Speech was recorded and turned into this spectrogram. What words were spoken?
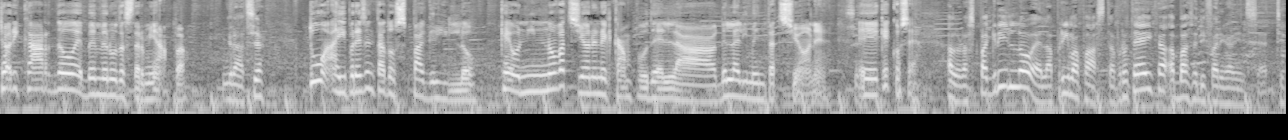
Ciao Riccardo e benvenuto a Star Me Up. Grazie. Tu hai presentato Spagrillo, che è un'innovazione nel campo della- dell'alimentazione. Sì. E che cos'è? Allora, spagrillo è la prima pasta proteica a base di farina di insetti.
